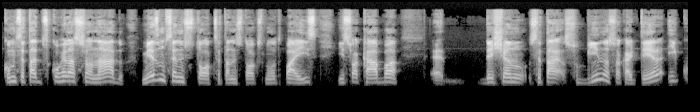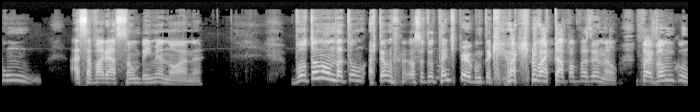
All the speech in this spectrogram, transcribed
como você está descorrelacionado, mesmo sendo estoque, você está no estoque no outro país, isso acaba é, deixando, você está subindo a sua carteira e com essa variação bem menor, né? Voltando a tão, até um, nossa, eu tenho tanta pergunta que eu acho que não vai dar para fazer não. Mas vamos com,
